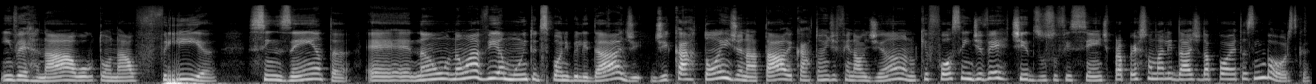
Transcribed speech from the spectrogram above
invernal, outonal, fria, cinzenta, é, não, não havia muito disponibilidade de cartões de Natal e cartões de final de ano que fossem divertidos o suficiente para a personalidade da poeta Zimborska.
